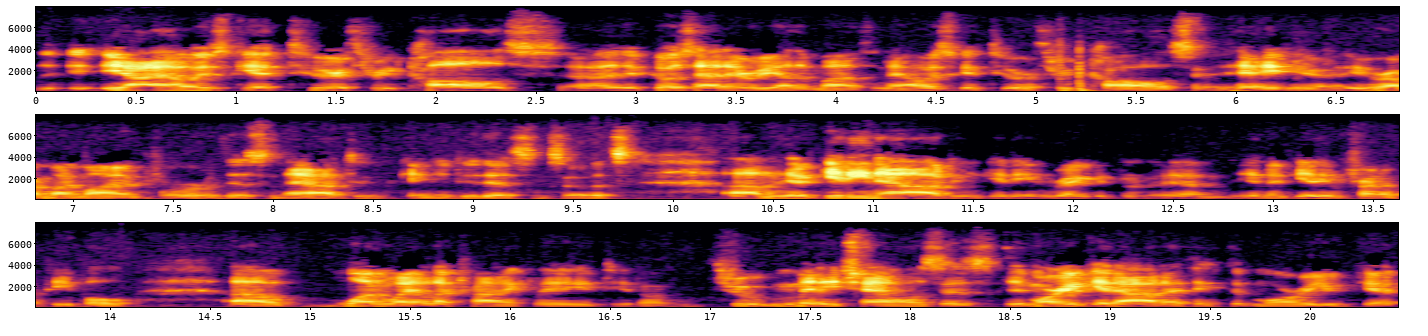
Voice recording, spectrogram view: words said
yeah, I always get two or three calls. Uh, it goes out every other month, and I always get two or three calls. Saying, hey, you're, you're on my mind for this and that. And can you do this? And so it's um, you know getting out and getting regular, um, you know, getting in front of people uh, one way electronically, you know, through many channels is the more you get out, I think the more you get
